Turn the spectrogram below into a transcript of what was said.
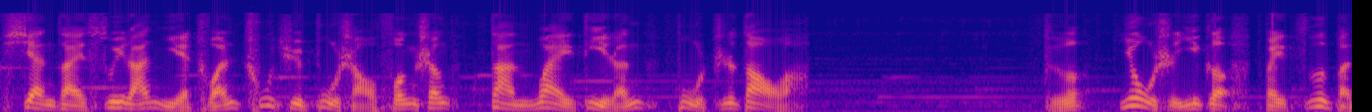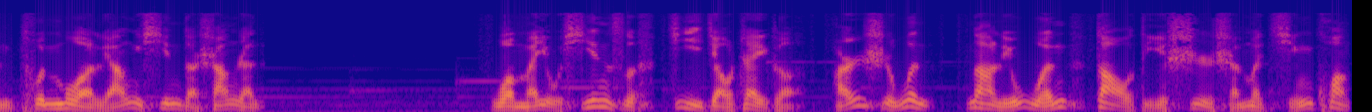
现在虽然也传出去不少风声，但外地人不知道啊。得，又是一个被资本吞没良心的商人。我没有心思计较这个，而是问那刘文到底是什么情况？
